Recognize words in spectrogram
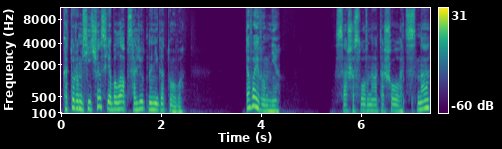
к которым сейчас я была абсолютно не готова. Давай его мне». Саша словно отошел от сна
